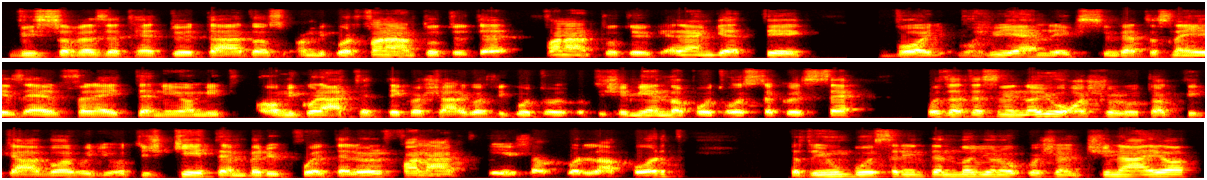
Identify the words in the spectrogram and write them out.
visszavezethető, tehát az, amikor fanártot, fanártot ők elengedték, vagy, vagy mi emlékszünk, hát azt nehéz elfelejteni, amit, amikor átvették a sárga fikot, ott is egy milyen napot hoztak össze. Hozzáteszem egy nagyon hasonló taktikával, hogy ott is két emberük volt elől, Fanárt és akkor Laport. Tehát a Jumbo szerintem nagyon okosan csinálja.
